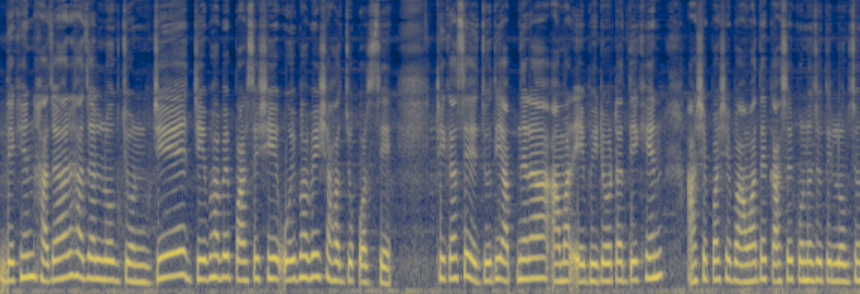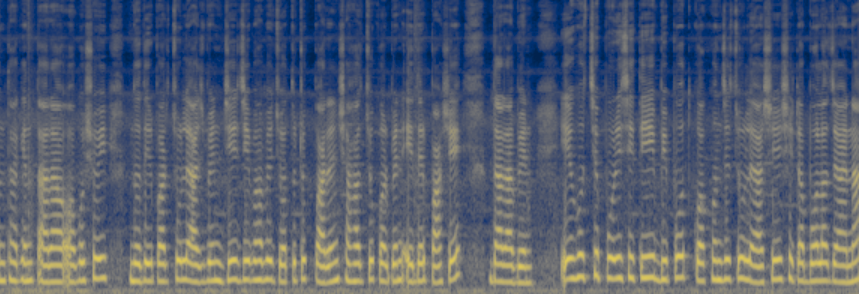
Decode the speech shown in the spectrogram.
দেখেন হাজার হাজার লোকজন যে যেভাবে পারছে সে ওইভাবেই সাহায্য করছে। ঠিক আছে? যদি আপনারা আমার এই ভিডিওটা দেখেন, আশেপাশে বা আমাদের কাছের কোনো যদি লোকজন থাকেন, তারা অবশ্যই নদীর পার চলে আসবেন। যে যেভাবে যতটুকু পারেন সাহায্য করবেন, এদের পাশে দাঁড়াবেন। এ হচ্ছে পরিস্থিতি, বিপদ কখন যে চলে আসে সেটা বলা যায় না।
